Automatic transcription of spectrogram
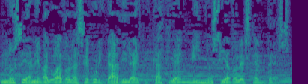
No se han evaluado la seguridad y la eficacia en niños y adolescentes.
